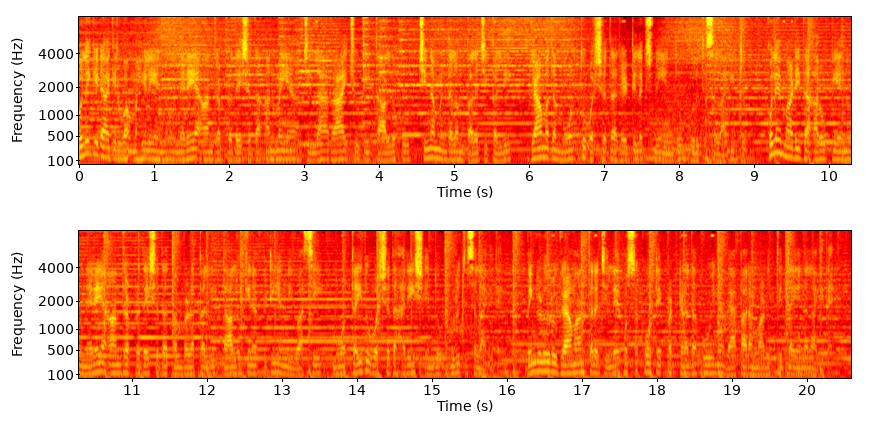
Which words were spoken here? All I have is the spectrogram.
ಕೊಲೆಗೀಡಾಗಿರುವ ಮಹಿಳೆಯನ್ನು ನೆರೆಯ ಆಂಧ್ರಪ್ರದೇಶದ ಅನ್ಮಯ ಜಿಲ್ಲಾ ರಾಯಚೂಟಿ ತಾಲೂಕು ಚಿನ್ನಮಂಡಲಂ ಬಲಜಿಪಲ್ಲಿ ಗ್ರಾಮದ ಮೂವತ್ತು ವರ್ಷದ ರೆಡ್ಡಿಲಕ್ಷ್ಮಿ ಎಂದು ಗುರುತಿಸಲಾಗಿತ್ತು. ಕೊಲೆ ಮಾಡಿದ ಆರೋಪಿಯನ್ನು ನೆರೆಯ ಆಂಧ್ರಪ್ರದೇಶದ ತಂಬಳಪಲ್ಲಿ ತಾಲೂಕಿನ ಪಿಟಿಎಂ ನಿವಾಸಿ ಮೂವತ್ತೈದು ವರ್ಷದ ಹರೀಶ್ ಎಂದು ಗುರುತಿಸಲಾಗಿದೆ. ಬೆಂಗಳೂರು ಗ್ರಾಮಾಂತರ ಜಿಲ್ಲೆ ಹೊಸಕೋಟೆ ಪಟ್ಟಣದ ಹೂವಿನ ವ್ಯಾಪಾರ ಮಾಡುತ್ತಿದ್ದ ಎನ್ನಲಾಗಿದೆ.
